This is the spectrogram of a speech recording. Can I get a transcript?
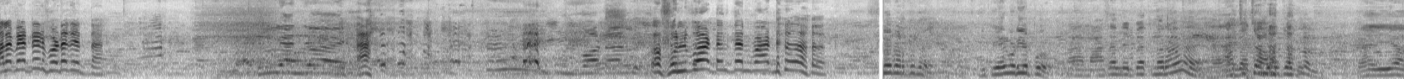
అలా పెట్టండి ఫోటో తెస్తా. ఫుల్ ఫుల్ బాటిల్తో పాటు. పెడుతుంది నీ పేరు కూడా చెప్పు. మాసాలు తెప్పేస్తున్నారు. అయ్యో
